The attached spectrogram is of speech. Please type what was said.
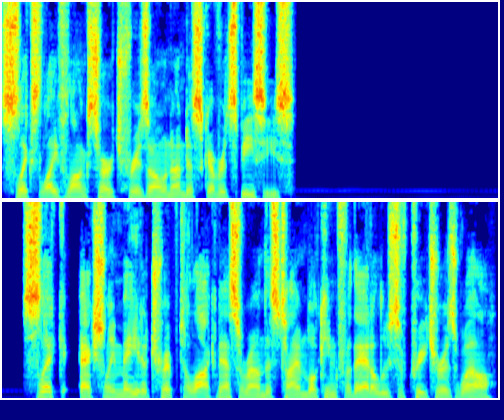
Slick's lifelong search for his own undiscovered species. Slick actually made a trip to Loch Ness around this time looking for that elusive creature as well.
